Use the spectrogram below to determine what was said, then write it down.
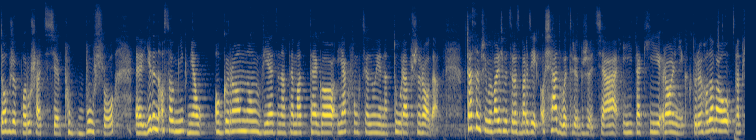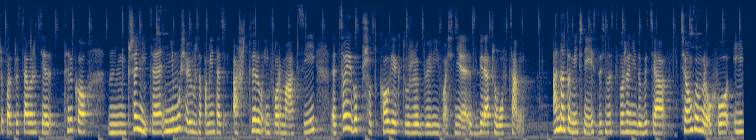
dobrze poruszać się po buszu. E, jeden osobnik miał ogromną wiedzę na temat tego, jak funkcjonuje natura, przyroda. Czasem przyjmowaliśmy coraz bardziej osiadły tryb życia i taki rolnik, który hodował na przykład przez całe życie tylko mm, pszenicę, nie musiał już zapamiętać aż tylu informacji, co jego przodkowie, którzy byli właśnie zbieraczołowcami. Anatomicznie jesteśmy stworzeni do bycia w ciągłym ruchu i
